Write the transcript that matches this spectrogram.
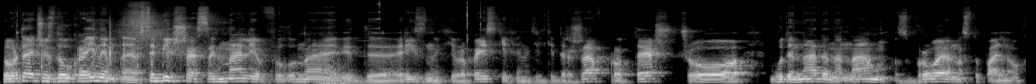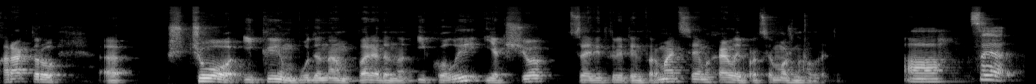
Повертаючись до України, е, все більше сигналів лунає від е, різних європейських і не тільки держав про те, що буде надана нам зброя наступального характеру. Е, Що і ким буде нам передано і коли, якщо це відкрита інформація, Михайло, і про це можна говорити. А, Це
